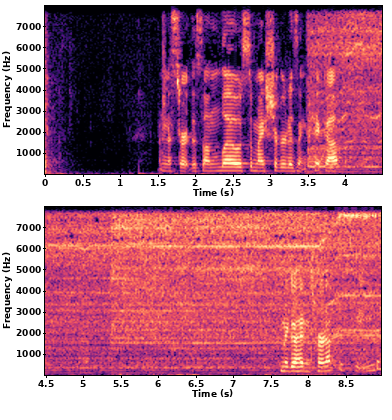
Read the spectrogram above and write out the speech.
I'm gonna start this on low so my sugar doesn't kick up. I'm gonna go ahead and turn up the speed.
